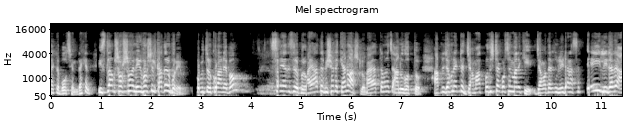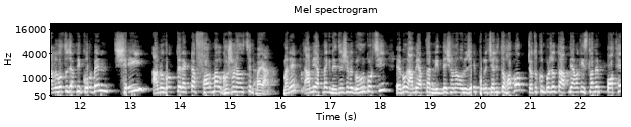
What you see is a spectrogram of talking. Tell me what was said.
একটা বলছেন। দেখেন, ইসলাম সবসময় নির্ভরশীল কাদের উপরে? পবিত্র কোরআন এবং সৈয়াদিসের উপর বায়াতের বিষয়টা কেন আসলো? বায়াতটা মানে হচ্ছে আনুগত্য। আপনি যখন একটা জামাত প্রতিষ্ঠা করছেন মানে কি? জামাতের একজন লিডার আছে এই লিডারের আনুগত্য যে আপনি করবেন, সেই আনুগত্যের একটা ফর্মাল ঘোষণা হচ্ছে মানে আমি আপনাকে নেতা হিসেবে গ্রহণ করছি এবং আমি আপনার নির্দেশনা অনুযায়ী পরিচালিত হব যতক্ষণ পর্যন্ত আপনি আমাকে ইসলামের পথে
